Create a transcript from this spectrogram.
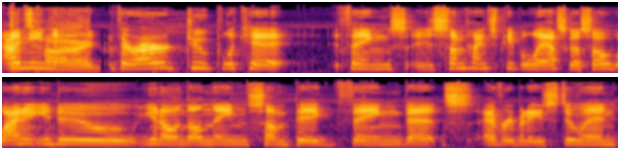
I It's mean, hard. there are duplicate things. Sometimes people ask us, "Oh, why don't you do?" You know, and they'll name some big thing that's everybody's doing.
